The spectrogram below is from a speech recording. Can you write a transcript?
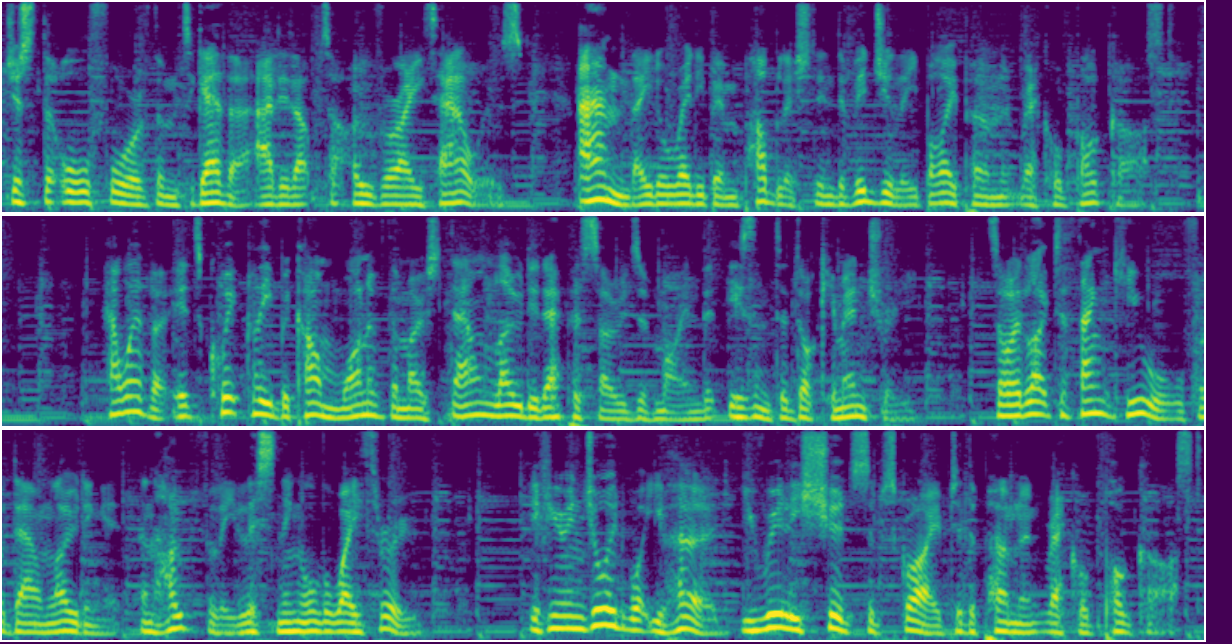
just that all four of them together added up to over 8 hours, and they'd already been published individually by Permanent Record Podcast. However, it's quickly become one of the most downloaded episodes of mine that isn't a documentary, so I'd like to thank you all for downloading it and hopefully listening all the way through. If you enjoyed what you heard, you really should subscribe to the Permanent Record podcast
